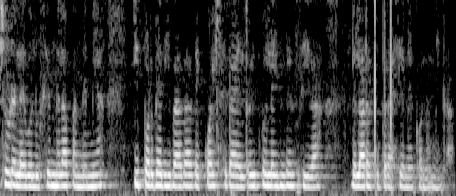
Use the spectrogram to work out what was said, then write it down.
sobre la evolución de la pandemia y por derivada de cuál será el ritmo y la intensidad de la recuperación económica.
